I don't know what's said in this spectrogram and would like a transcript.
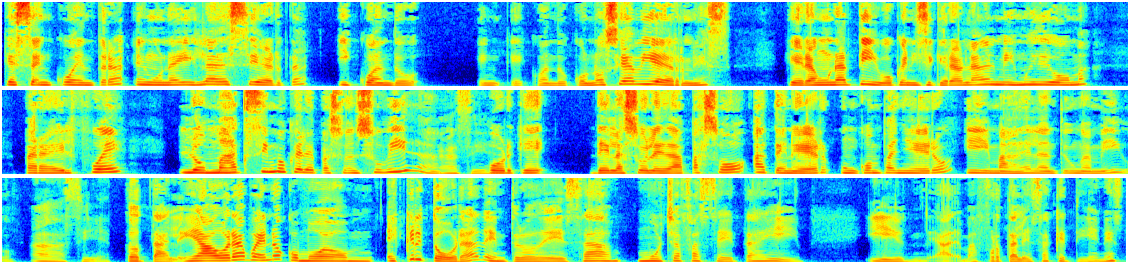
que se encuentra en una isla desierta y cuando, en, eh, cuando conoce a Viernes, que era un nativo que ni siquiera hablaba el mismo idioma, para él fue lo máximo que le pasó en su vida, porque de la soledad pasó a tener un compañero y más adelante un amigo. Así es, total. Y ahora, bueno, como um, escritora dentro de esas muchas facetas y y además fortalezas que tienes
